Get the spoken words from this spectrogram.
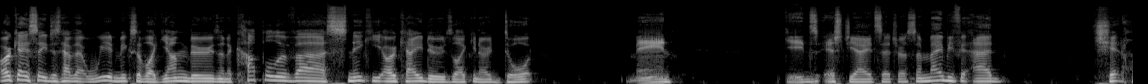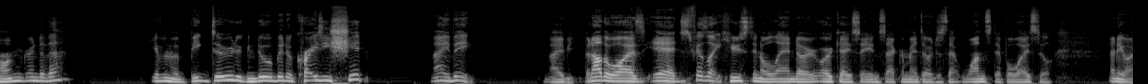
OKC just have that weird mix of like young dudes and a couple of uh, sneaky okay dudes, like you know Dort, Mann, Gids, SGA, etc. So maybe if you add Chet Holmgren to that, give him a big dude who can do a bit of crazy shit, maybe. Maybe. But otherwise, yeah, it just feels like Houston, Orlando, OKC, and Sacramento are just that one step away still. Anyway,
